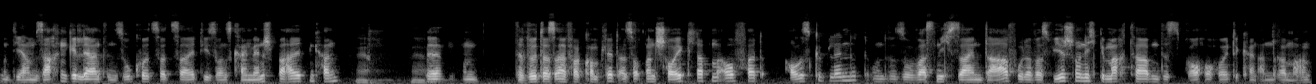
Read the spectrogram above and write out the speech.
und die haben Sachen gelernt in so kurzer Zeit, die sonst kein Mensch behalten kann. Ja. Ja. Ähm, und da wird das einfach komplett, als ob man Scheuklappen aufhat, ausgeblendet und so was nicht sein darf oder was wir schon nicht gemacht haben, das braucht auch heute kein anderer machen.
